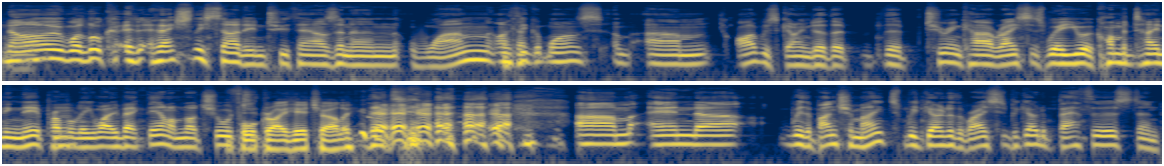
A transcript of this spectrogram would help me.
no, well, look, it, it, actually started in 2001, okay. I think it was. Um, um, I was going to the, the touring car races where you were commentating there, probably mm. way back then. I'm not sure. Before grey hair, Charlie. um, and uh, with a bunch of mates. We'd go to the races. We'd go to Bathurst and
